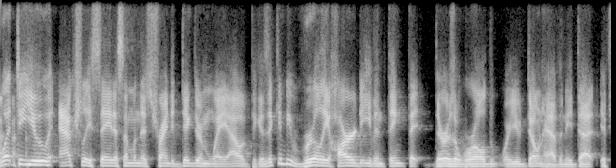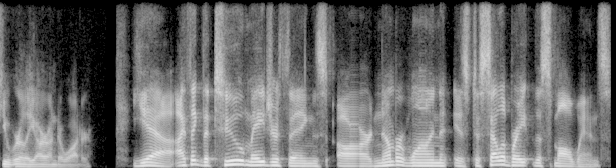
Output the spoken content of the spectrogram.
what do you actually say to someone that's trying to dig their way out? Because it can be really hard to even think that there is a world where you don't have any debt if you really are underwater. Yeah, I think the two major things are number one is to celebrate the small wins.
